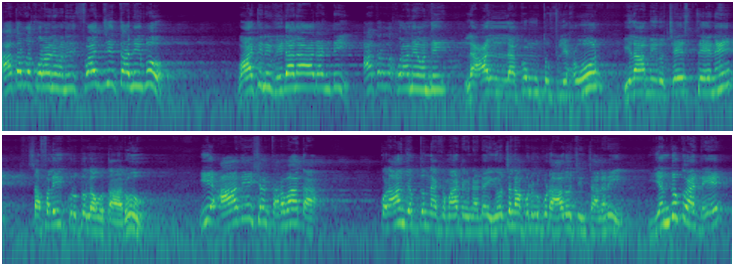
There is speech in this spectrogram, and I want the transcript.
ఆ తర్వాత ఖురాన్ ఏమనేది? ఫజ్ తనిబు వాటిని విడనాడండి. ఆ తర్వాత ఖురాన్ ఏమంది? లఅల్లకుం తుఫ్లిహూన్. ఇలా మీరు చేస్తేనే సఫలీకృతులవుతారు. ఈ ఆదేశం తర్వాత ఖురాన్ చెప్తున్న ఒక మాట ఏంటంటే యోచనాపరులు కూడా ఆలోచించాలని. ఎందుకు అంటే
